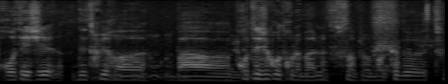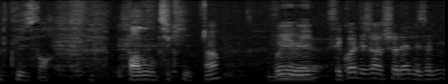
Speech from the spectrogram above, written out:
protéger, détruire, euh, bah, protéger contre le mal, tout simplement, comme euh, toutes les histoires. Pardon, Tiki. Oui, Mais, oui. euh, c'est quoi déjà un shonen, les amis?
